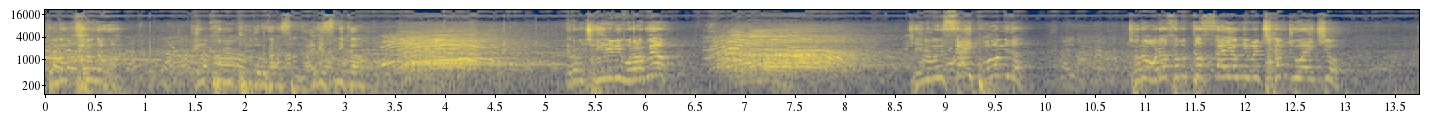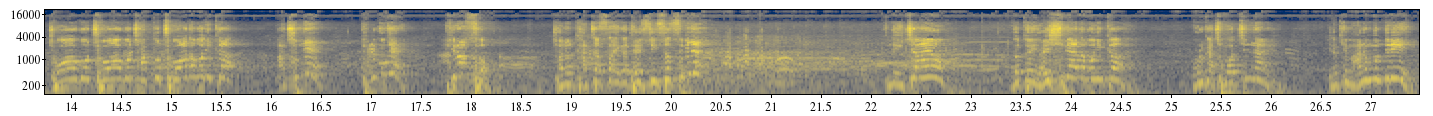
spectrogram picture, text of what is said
금방 튀어나와 앵콜을 부르도록 하겠습니다. 알겠습니까? 여러분 제 이름이 뭐라고요? 제 이름은 사이버거입니다. 저는 어려서부터 싸이 형님을 참 좋아했죠. 좋아하고 좋아하고 자꾸 좋아하다 보니까 마침내 결국에 비로소 저는 가짜 싸이가 될 수 있었습니다. 근데 있잖아요. 이것도 열심히 하다 보니까 오늘같이 멋진 날 이렇게 많은 분들이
